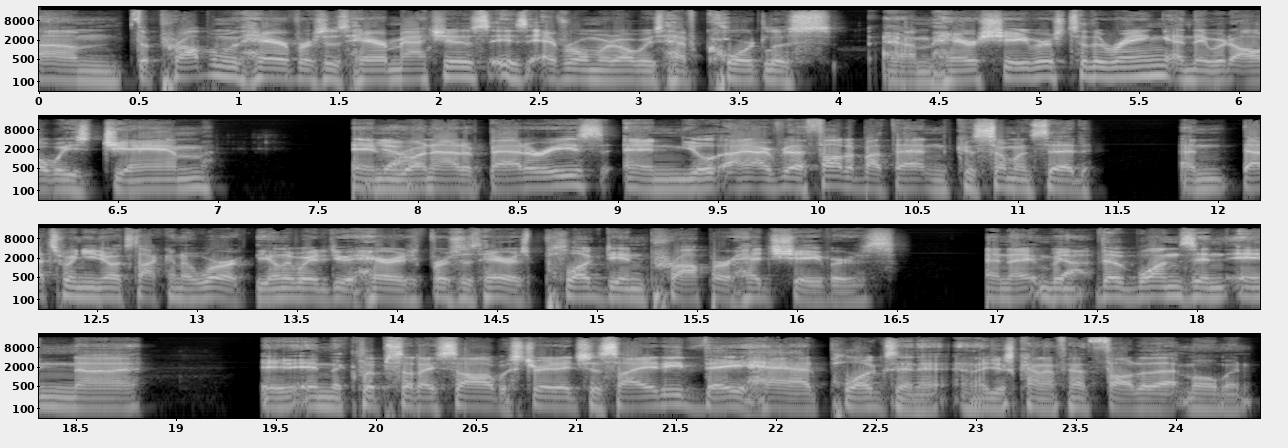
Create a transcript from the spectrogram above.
um, the problem with hair versus hair matches is everyone would always have cordless um, hair shavers to the ring, and they would always jam and Yeah. run out of batteries. And you'll, I, I thought about that, and because someone said, and that's when you know it's not going to work. The only way to do hair versus hair is plugged in proper head shavers. And I, when Yeah. the ones in in, uh, in in the clips that I saw with Straight Edge Society, they had plugs in it, and I just kind of had thought of that moment.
